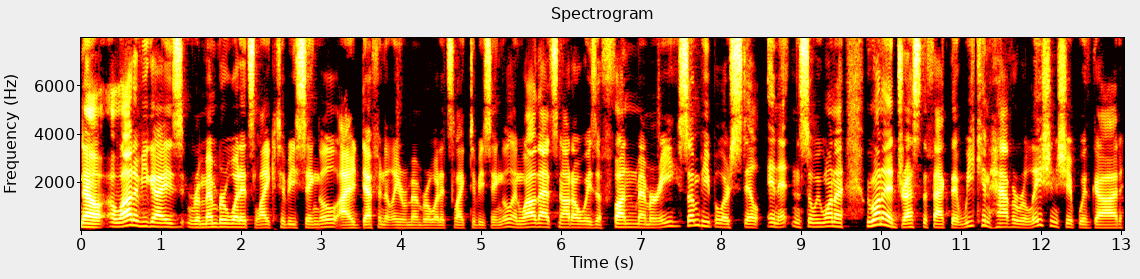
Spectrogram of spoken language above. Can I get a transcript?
Now, a lot of you guys remember what it's like to be single. I definitely remember what it's like to be single. And while that's not always a fun memory, some people are still in it. And so we want to we want to address the fact that we can have a relationship with God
